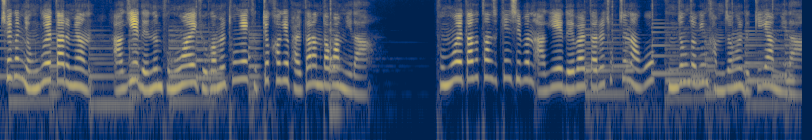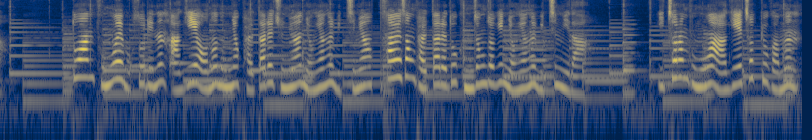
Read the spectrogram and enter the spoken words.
최근 연구에 따르면 아기의 뇌는 부모와의 교감을 통해 급격하게 발달한다고 합니다. 부모의 따뜻한 스킨십은 아기의 뇌 발달을 촉진하고 긍정적인 감정을 느끼게 합니다. 또한 부모의 목소리는 아기의 언어 능력 발달에 중요한 영향을 미치며 사회성 발달에도 긍정적인 영향을 미칩니다. 이처럼 부모와 아기의 첫 교감은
